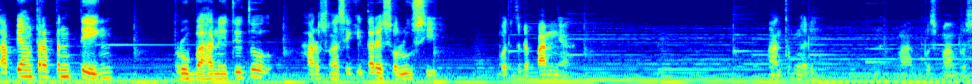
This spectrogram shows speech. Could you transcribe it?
Tapi yang terpenting, perubahan itu itu harus ngasih kita resolusi buat ke depannya. Mantap nggak nih? Mampus, mampus.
